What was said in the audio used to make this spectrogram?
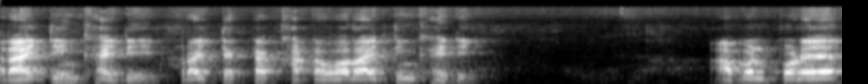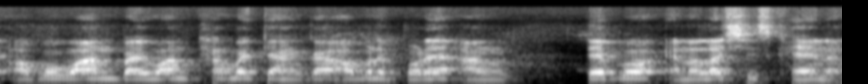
দিদি রাইটিং খাইদি প্রত্যেকটা খাটাওয়া রাইটিং খাইদি আবন পরে আবো ওয়ান বাই ওয়ান থাকবাই কেহাঙ্কা আবনে পরে আং টেব এনালাইসিস খায়না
